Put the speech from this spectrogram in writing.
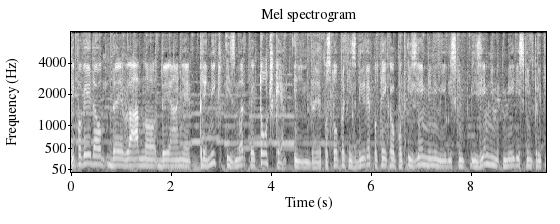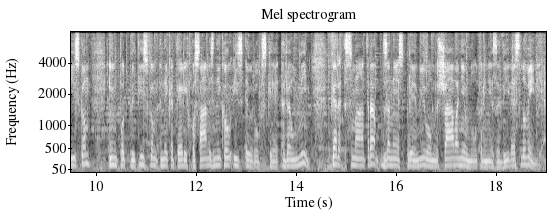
je povedal, da je vladno dejanje premik iz mrtve točke in da je postopek izbire potekal pod medijskim, izjemnim medijskim pritiskom in pod pritiskom nekaterih posameznikov iz evropske ravni, kar smatra za nesprejemljivo vmešavanje v notranje zadeve Slovenije.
